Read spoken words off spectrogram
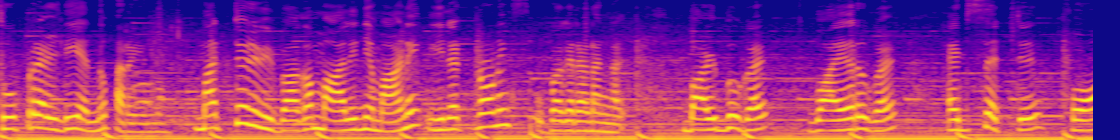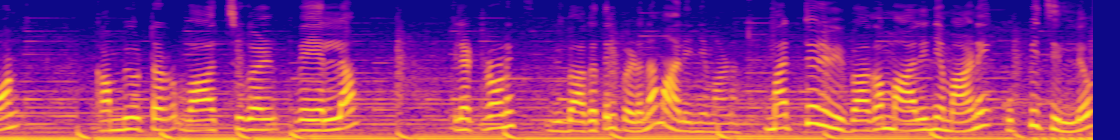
സൂപ്പർ എൽ ഡി എന്ന് പറയുന്നു. മറ്റൊരു വിഭാഗം മാലിന്യമാണ് ഇലക്ട്രോണിക്സ് ഉപകരണങ്ങൾ. ബൾബുകൾ വയറുകൾ ഹെഡ്സെറ്റ് ഫോൺ കമ്പ്യൂട്ടർ വാച്ചുകൾ ഇവയെല്ലാം ഇലക്ട്രോണിക്സ് വിഭാഗത്തിൽപ്പെടുന്ന മാലിന്യമാണ്. മറ്റൊരു വിഭാഗം മാലിന്യമാണ് കുപ്പിച്ചില്ലു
